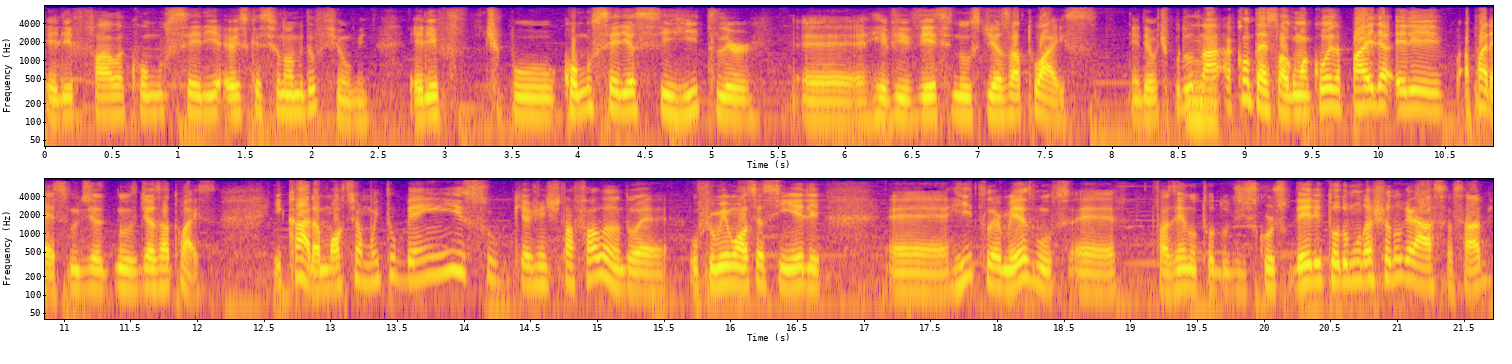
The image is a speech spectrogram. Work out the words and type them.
Ele fala como seria. Eu esqueci o nome do filme. Ele, tipo, como seria se Hitler é, revivesse nos dias atuais. Entendeu? Tipo, do uhum. acontece alguma coisa, pá, ele, ele aparece no dia, nos dias atuais. E, cara, mostra muito bem isso que a gente tá falando. É, o filme mostra assim, ele. É, Hitler mesmo, é, fazendo todo o discurso dele, todo mundo achando graça, sabe?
